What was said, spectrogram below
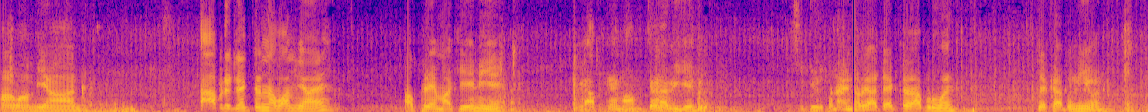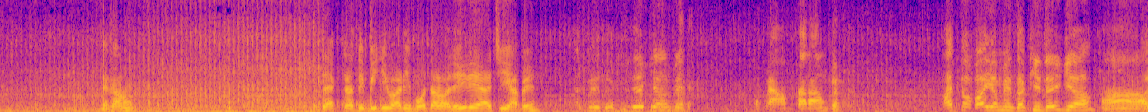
આ વામિયા ને આપણે ટ્રેક્ટર ના વામિયા હે. આ ફ્રેમ આખી એની હે. આ ફ્રેમ આમ ચડાવી છે. બનાવીને હવે આ ટ્રેક્ટર આપણું હોય દેખાતું નહીં હોય. દેખાણું? ટ્રેક્ટરથી બીજી વાડી પહોંચાડવા જઈ રહ્યા છીએ આપે ભાઈ દખી થઈ ગયા અમે. આમ તારા આમ કર. આજ તો ભાઈ અમે દખી થઈ ગયા. હા.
